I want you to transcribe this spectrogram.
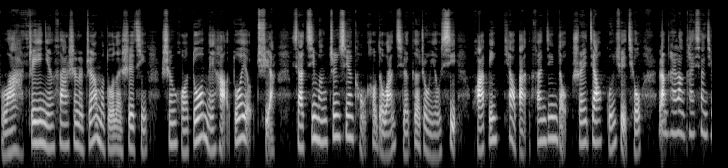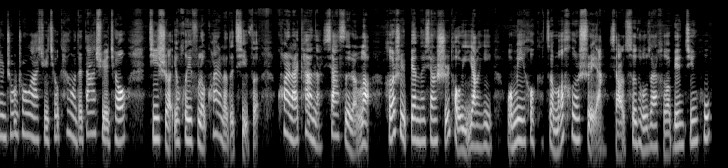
哇，这一年发生了这么多的事情，生活多美好，多有趣啊！小鸡们争先恐后的玩起了各种游戏：滑冰、跳板、翻筋斗、摔跤、滚雪球。让开，让开，向前冲冲啊！雪球，看我的大雪球！鸡舍又恢复了快乐的气氛。快来看呐，吓死人了！河水变得像石头一样硬。我们以后可怎么喝水呀？小刺头在河边惊呼。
